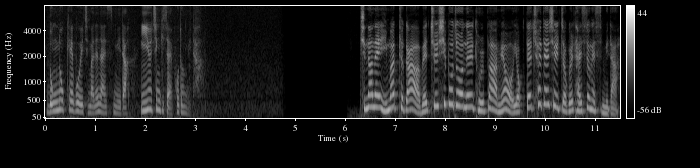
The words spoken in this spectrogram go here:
녹록해 보이지만은 않습니다. 이유진 기자의 보도입니다. 지난해 이마트가 매출 15조 원을 돌파하며 역대 최대 실적을 달성했습니다.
